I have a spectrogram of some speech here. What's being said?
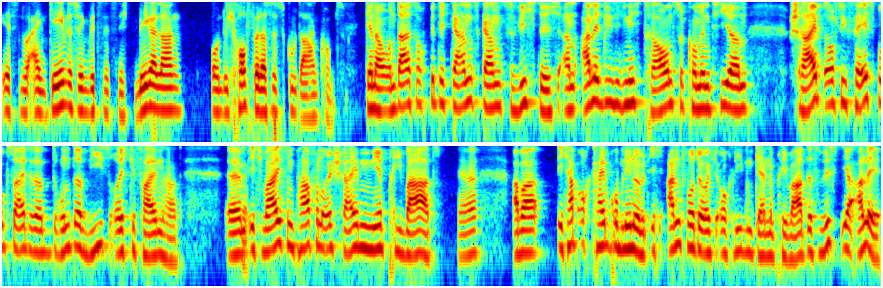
jetzt nur ein Game, deswegen wird es jetzt nicht mega lang und ich hoffe, dass es gut ankommt. Genau, und da ist auch bitte ganz, ganz wichtig an alle, die sich nicht trauen zu kommentieren, schreibt auf die Facebook-Seite darunter, wie es euch gefallen hat. Ähm, ja. Ich weiß, ein paar von euch schreiben mir privat, ja, aber ich habe auch kein Problem damit. Ich antworte euch auch liebend gerne privat. Das wisst ihr alle.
